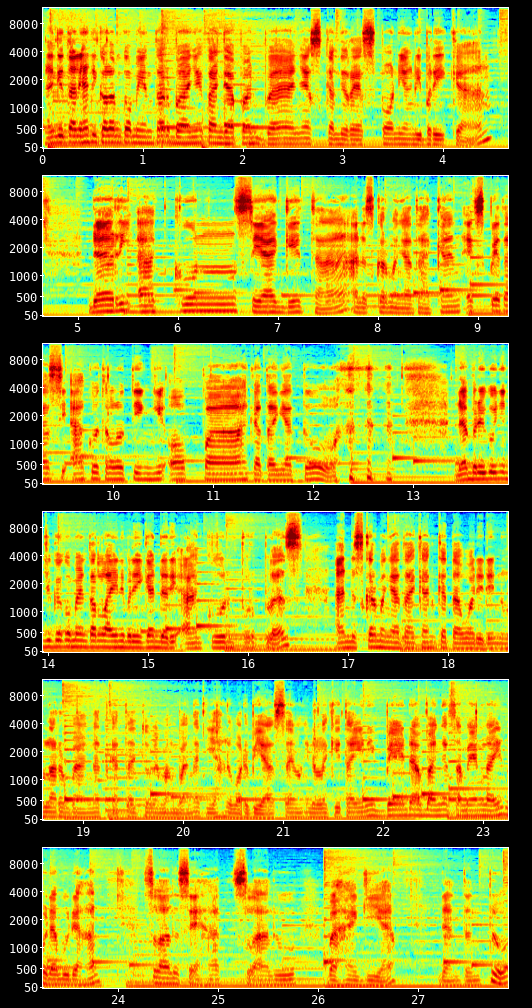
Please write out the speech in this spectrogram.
Dan kita lihat di kolom komentar banyak tanggapan, banyak sekali respon yang diberikan. Dari akun Siageta underscore mengatakan ekspektasi aku terlalu tinggi opa. Katanya tuh Dan berikutnya juga komentar lain diberikan dari akun Purplus. Underscore mengatakan ketawa dede nular banget. Kata itu memang banget ya luar biasa. Emang idola kita ini beda banget sama yang lain. Mudah-mudahan selalu sehat selalu bahagia. Dan tentu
